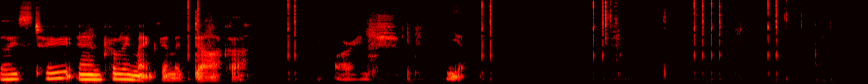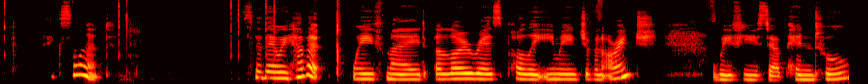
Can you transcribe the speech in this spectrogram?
those two, and probably make them a darker orange. Yep. Excellent. So there we have it. We've made a low res poly image of an orange. We've used our pen tool.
